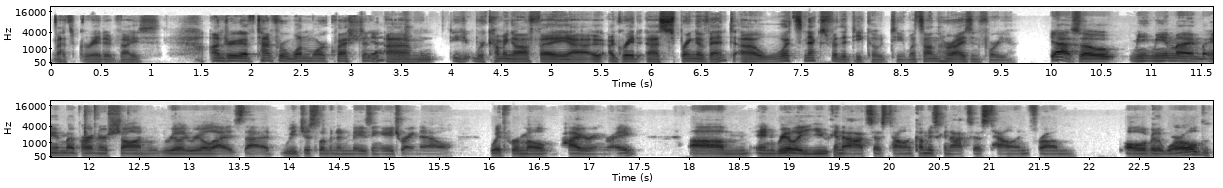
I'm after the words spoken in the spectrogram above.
That's great advice. Andre, we have time for one more question. Yeah, um, sure. We're coming off a, uh, a great uh, spring event. Uh, what's next for the Decode team? What's on the horizon for you? Yeah, so me, me and my, me and my partner Sean really realized that we just live in an amazing age right now with remote hiring, right? Um, and really, you can access talent. Companies can access talent from all over the world.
